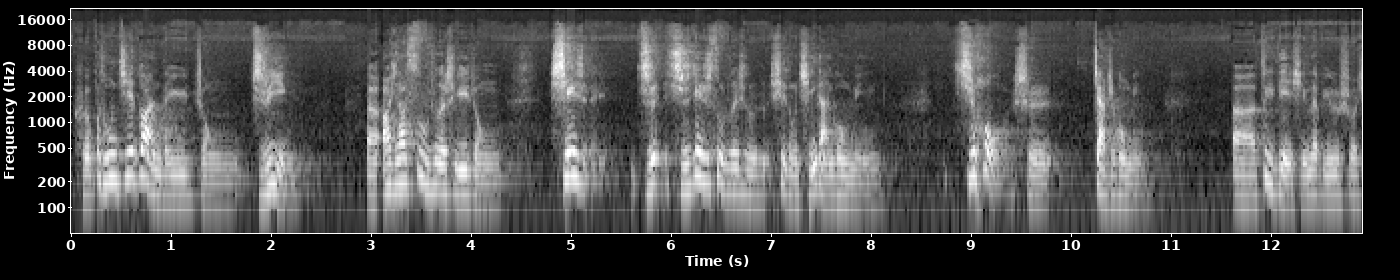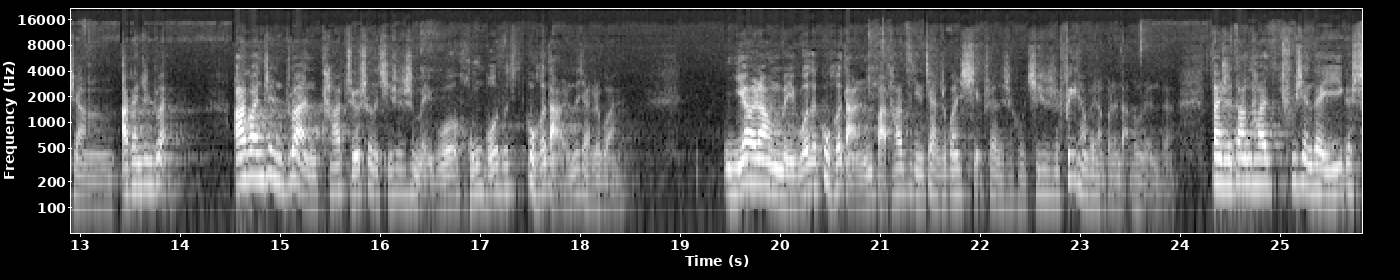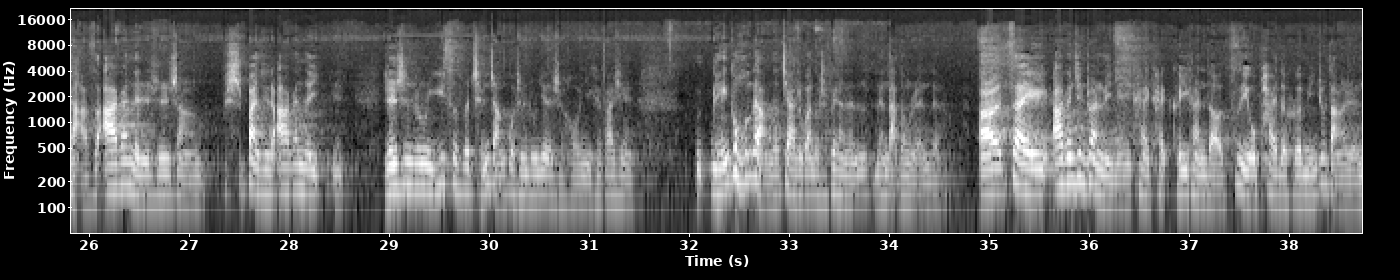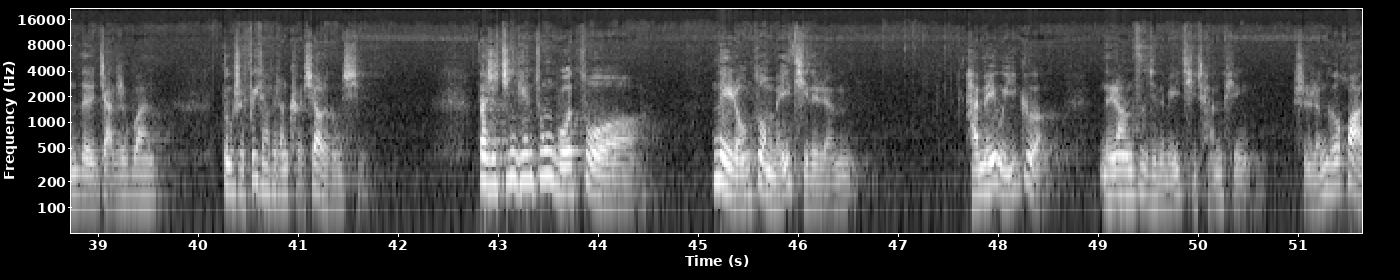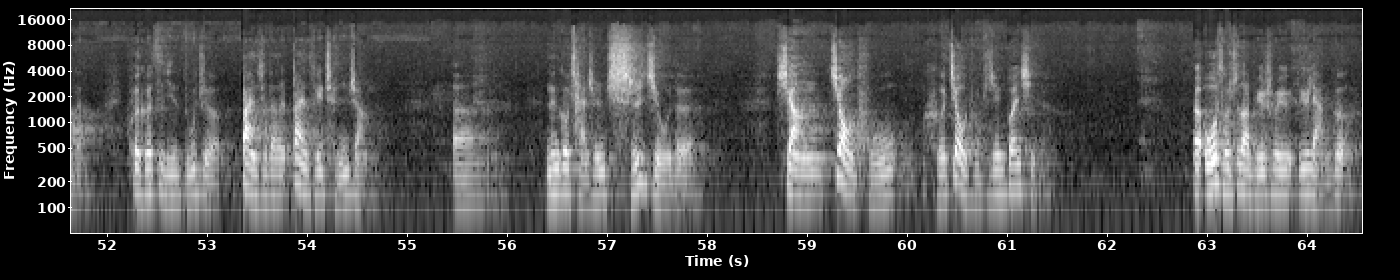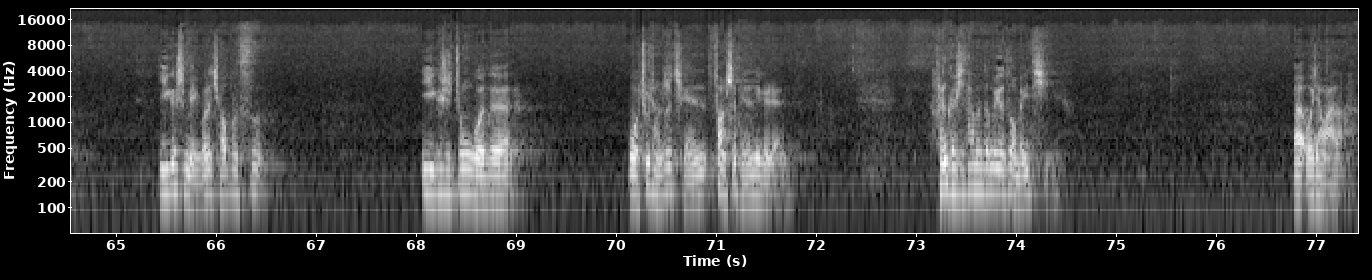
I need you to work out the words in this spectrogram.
和不同阶段的一种指引。呃，而且他诉说的是一种，先是直直接是诉说的是种是一种情感共鸣，之后是价值共鸣。呃，最典型的，比如说像《阿甘正传》，《阿甘正传》它折射的其实是美国红脖子共和党人的价值观。你要让美国的共和党人把他自己的价值观写出来的时候，其实是非常非常不能打动人的。但是当他出现在一个傻子阿甘的人身上，是伴随着阿甘的人生中一次次成长过程中间的时候，你会发现，连共和党的价值观都是非常能能打动人的。而在《阿甘正传》里面，你看看可以看到，自由派的和民主党人的价值观都是非常非常可笑的东西。但是今天中国做内容、做媒体的人，还没有一个能让自己的媒体产品是人格化的，会和自己的读者伴随他的伴随成长，呃，能够产生持久的像教徒和教主之间关系的。呃，我所知道，比如说有有两个。一个是美国的乔布斯，一个是中国的。我出场之前放视频的那个人，很可惜他们都没有做媒体。呃，我讲完了。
